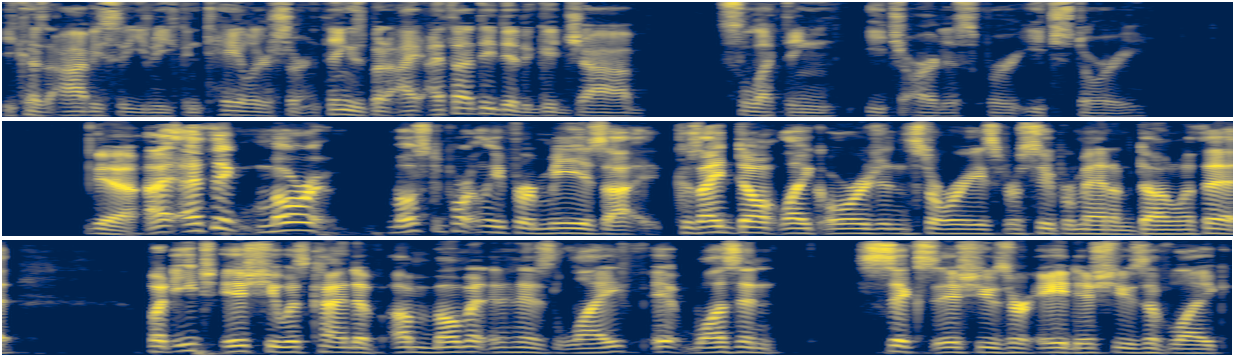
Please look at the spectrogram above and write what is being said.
because obviously you know you can tailor certain things, but I, I thought they did a good job selecting each artist for each story. Yeah, I, I think more most importantly for me is I because I don't like origin stories for Superman. I'm done with it. But each issue was kind of a moment in his life. It wasn't six issues or eight issues of like,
